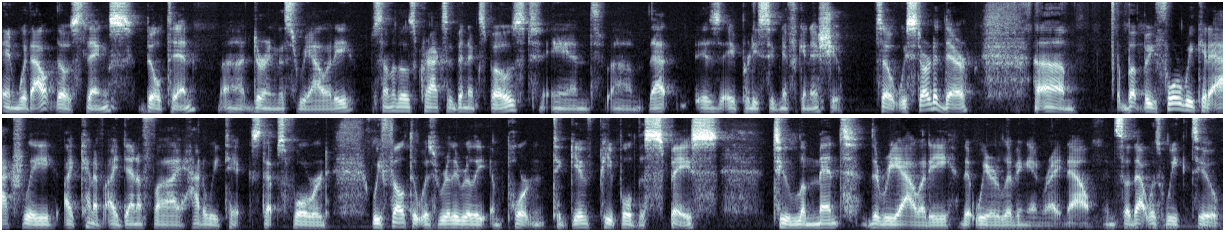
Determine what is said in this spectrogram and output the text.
and without those things built in uh, during this reality, some of those cracks have been exposed, and um, that is a pretty significant issue. So we started there. Um, but before we could actually I kind of identify how do we take steps forward, we felt it was really, really important to give people the space to lament the reality that we are living in right now. And so that was week two.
